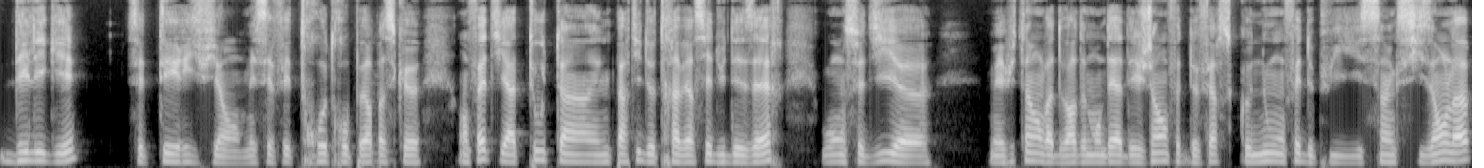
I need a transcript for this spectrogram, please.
déléguer, c'est terrifiant, mais c'est fait trop trop peur parce que en fait, il y a toute une partie de traversée du désert où on se dit, euh, mais putain, on va devoir demander à des gens en de faire ce que nous on fait depuis 5-6 ans là,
